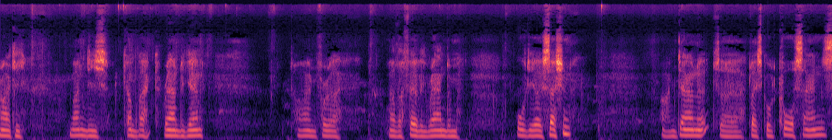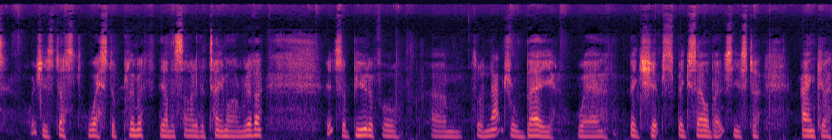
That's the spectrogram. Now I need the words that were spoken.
Crikey, Monday's come back round again. Time for a, another fairly random audio session. I'm down at a place called Cawsands, which is just west of Plymouth, the other side of the Tamar River. It's a beautiful um, sort of natural bay where big ships, big sailboats used to anchor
